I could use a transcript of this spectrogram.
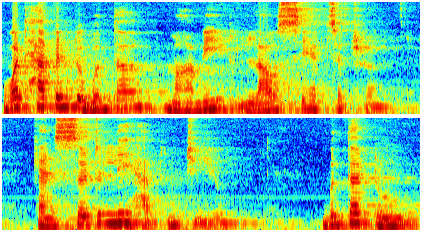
What happened to Buddha, Mahabir, Lao Tse, etc., can certainly happen to you. Buddha too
